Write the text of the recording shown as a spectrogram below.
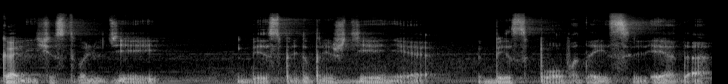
количество людей, без предупреждения, без повода и следа,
